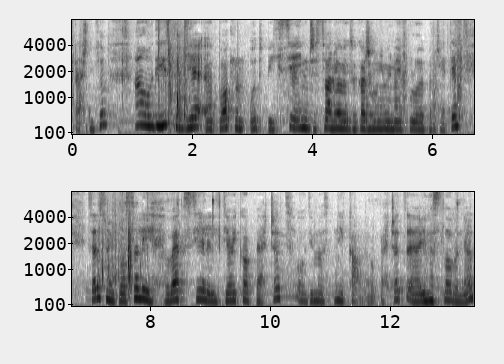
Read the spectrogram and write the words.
trešnicom. A ovde ispod je e, poklon od Pixija, inače stvarno uvijek da kažem, oni imaju najcoolove pakete. Sada su mi poslali wax seal ili ti ovaj kao pečat, ovdje ima, nije kao nego pečat, e, ima slovo N,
